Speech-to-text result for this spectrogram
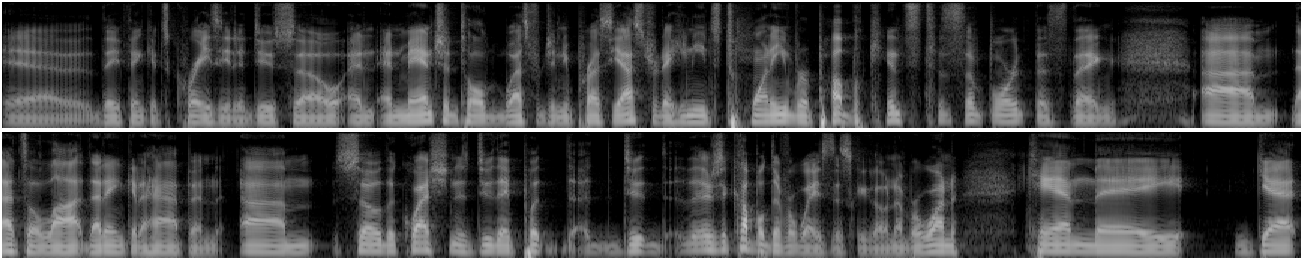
uh, they think it's crazy to do so. And and Manchin told West Virginia Press yesterday he needs 20 Republicans to support this thing. Um, that's a lot. That ain't gonna happen. Um, so the question is, do they put? Do there's a couple different ways this could go. Number one, can they get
